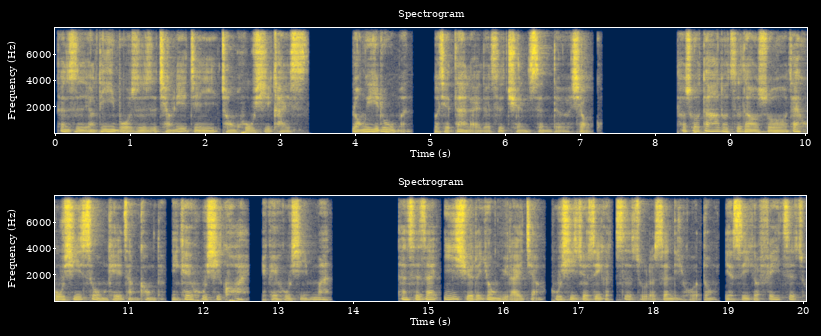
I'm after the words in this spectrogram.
但是杨定一博士是强烈建议从呼吸开始，容易入门，而且带来的是全身的效果。他说：“大家都知道，说在呼吸是我们可以掌控的，你可以呼吸快，也可以呼吸慢。但是在医学的用语来讲，呼吸就是一个自主的生理活动，也是一个非自主。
